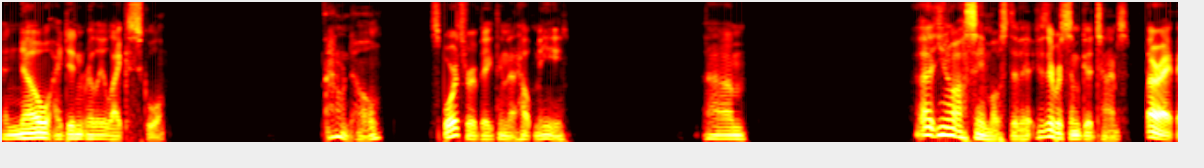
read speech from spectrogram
And no, I didn't really like school. I don't know. Sports were a big thing that helped me. Um, uh, you know, I'll say most of it because there were some good times. All right.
